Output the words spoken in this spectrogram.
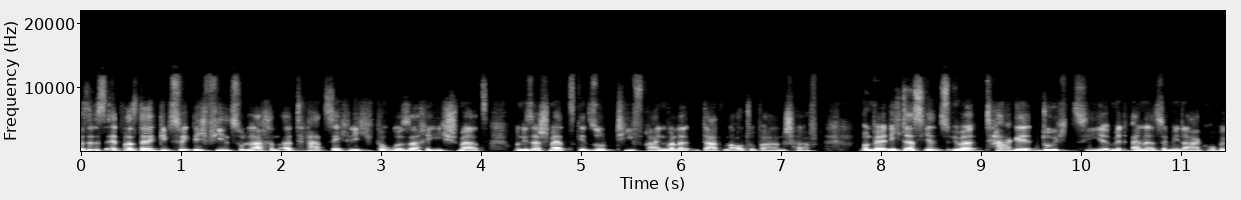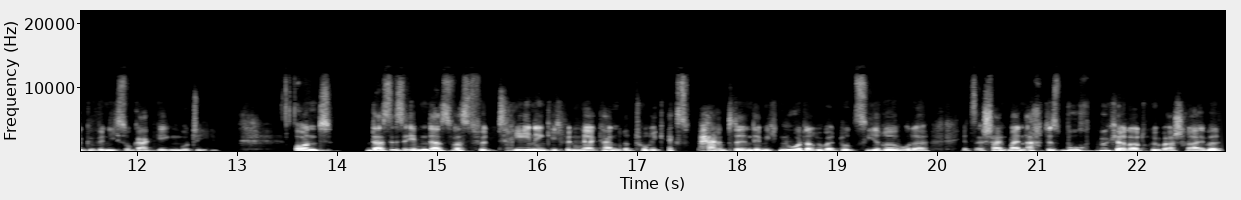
Das ist etwas, da gibt's wirklich viel zu lachen. Aber tatsächlich verursache ich Schmerz. Und dieser Schmerz geht so tief rein, weil er Datenautobahnen schafft. Und wenn ich das jetzt über Tage durchziehe mit einer Seminargruppe, gewinne ich sogar gegen Mutti. Und das ist eben das, was für Training, ich bin ja kein Rhetorikexperte, indem ich nur darüber doziere oder jetzt erscheint mein achtes Buch, Bücher darüber schreibe,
